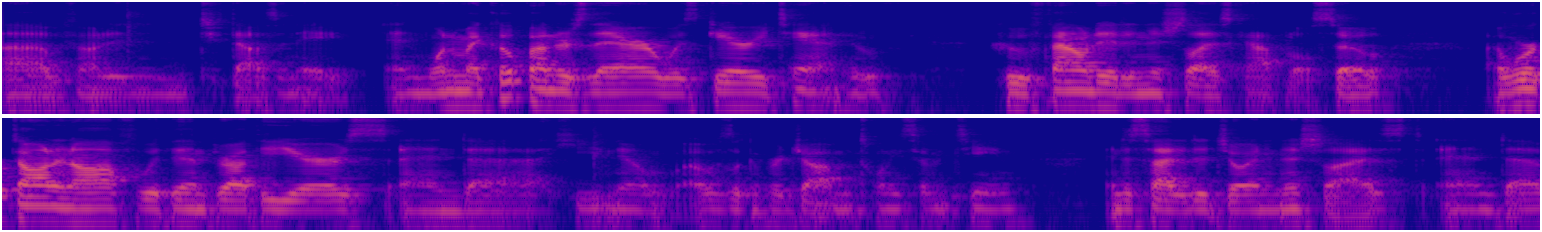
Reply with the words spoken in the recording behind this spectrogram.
Uh, we founded in 2008. And one of my co-founders there was Garry Tan, who, who founded Initialized Capital. So I worked on and off with him throughout the years. And uh, he, you know, I was looking for a job in 2017 and decided to join Initialized. And uh,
